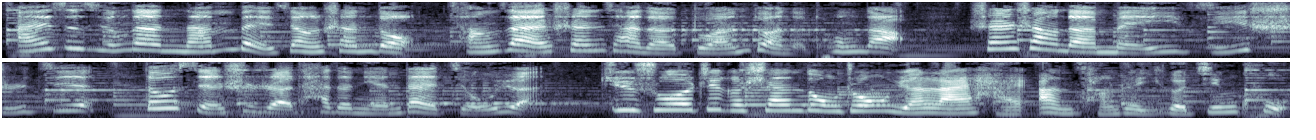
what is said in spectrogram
S 型的南北向山洞藏在山下的短短的通道，山上的每一级石阶都显示着它的年代久远。据说这个山洞中原来还暗藏着一个金库。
